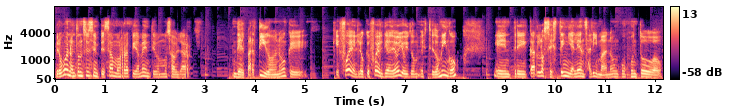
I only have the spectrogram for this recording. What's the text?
Pero bueno, entonces empezamos rápidamente, vamos a hablar del partido, ¿no? Que, que fue lo que fue el día de hoy, hoy este domingo, entre Carlos Estén y Alianza Lima, ¿no? Un conjunto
